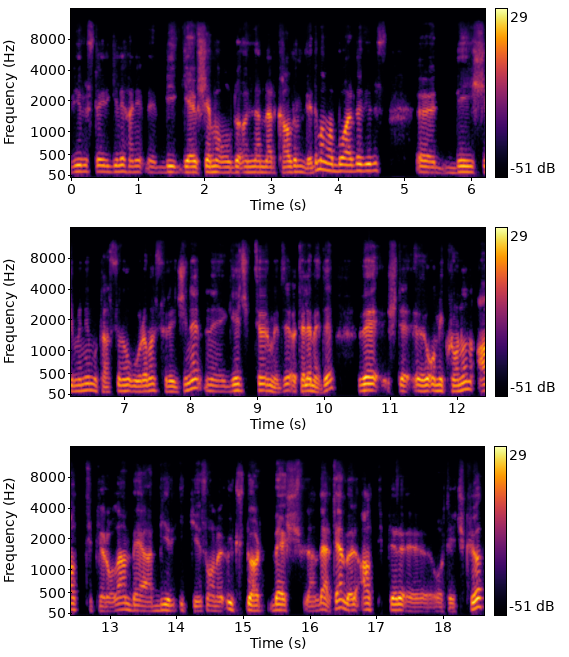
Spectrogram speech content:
virüsle ilgili hani e, bir gevşeme oldu, önlemler kaldırıldı dedim ama bu arada virüs e, değişimini, mutasyona uğrama sürecini e, geciktirmedi, ötelemedi ve işte e, omikronun alt tipleri olan BA1, 2, sonra 3, 4, 5 falan derken böyle alt tipleri e, ortaya çıkıyor.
